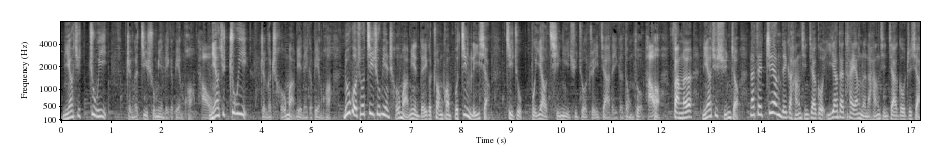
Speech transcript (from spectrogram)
你要去注意。整个技术面的一个变化，好，你要去注意整个筹码面的一个变化。如果说技术面、筹码面的一个状况不尽理想，记住不要轻易去做追加的一个动作。好，反而你要去寻找。那在这样的一个行情架构，一样在太阳能的行情架构之下，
